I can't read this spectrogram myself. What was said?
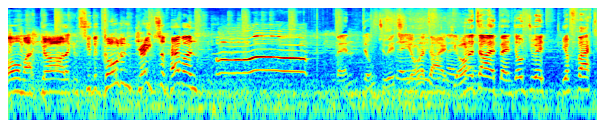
Oh my god, I can see the golden gates of heaven! Ben, don't do it. Stay You're on a diet. me, You're on a diet, Ben. Don't do it. You're fat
